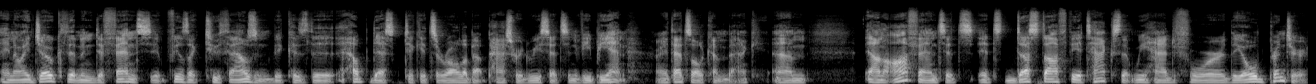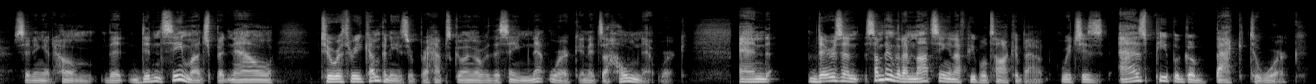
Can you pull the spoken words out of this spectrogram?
You know, I joke that in defense it feels like 2000 because the help desk tickets are all about password resets and VPN. Right, that's all come back. Um, on offense, it's it's dust off the attacks that we had for the old printer sitting at home that didn't see much, but now two or three companies are perhaps going over the same network, and it's a home network. And there's an, something that I'm not seeing enough people talk about, which is as people go back to work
